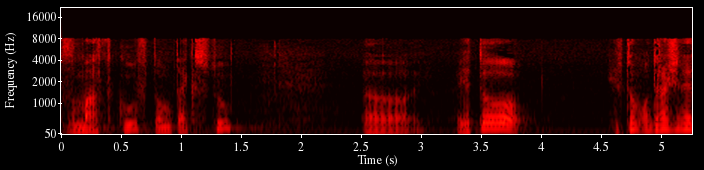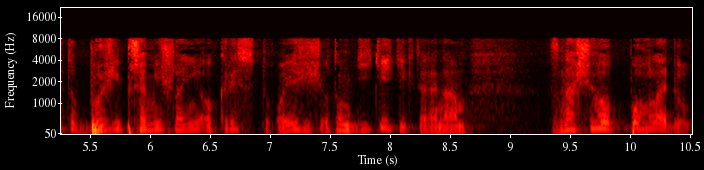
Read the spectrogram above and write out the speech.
zmatku v tom textu. Uh, je to je v tom odražené to boží přemýšlení o Kristu, o Ježíši, o tom dítěti, které nám z našeho pohledu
